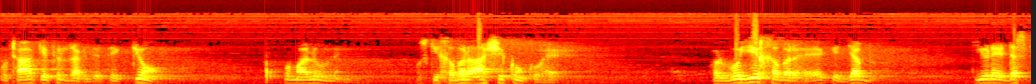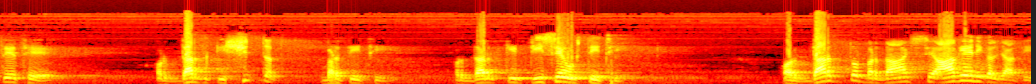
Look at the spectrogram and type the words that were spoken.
اٹھا کے پھر رکھ دیتے، کیوں؟ وہ معلوم نہیں۔ اس کی خبر عاشقوں کو ہے۔ اور وہ یہ خبر ہے کہ جب کیڑے ڈستے تھے اور درد کی شدت بڑھتی تھی اور درد کی ٹیسیں اٹھتی تھی اور درد تو برداشت سے آگے نکل جاتی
